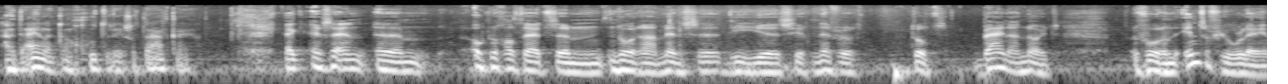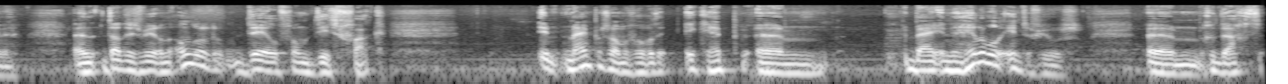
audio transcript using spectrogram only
uiteindelijk een goed resultaat krijgt. Kijk, er zijn ehm, ook nog altijd, ehm, Nora, mensen die eh, zich never tot bijna nooit voor een interview lenen. En dat is weer een ander deel van dit vak. In mijn persoon bijvoorbeeld, ik heb ehm, bij een heleboel interviews ehm, gedacht...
